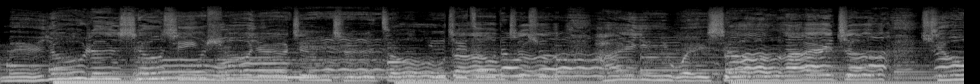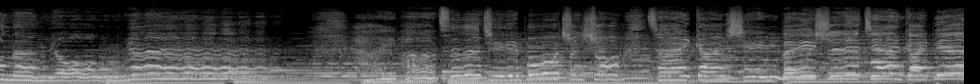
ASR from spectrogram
没有人相信，我也坚持走到这，还以为相爱着就能永远。怕自己不成熟，才甘心被时间改变，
